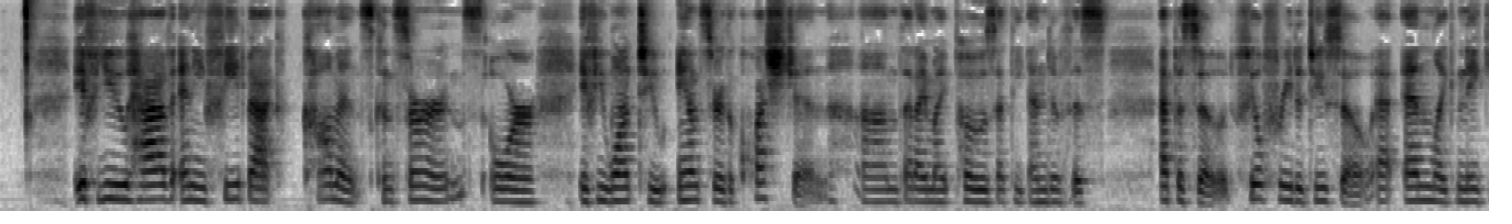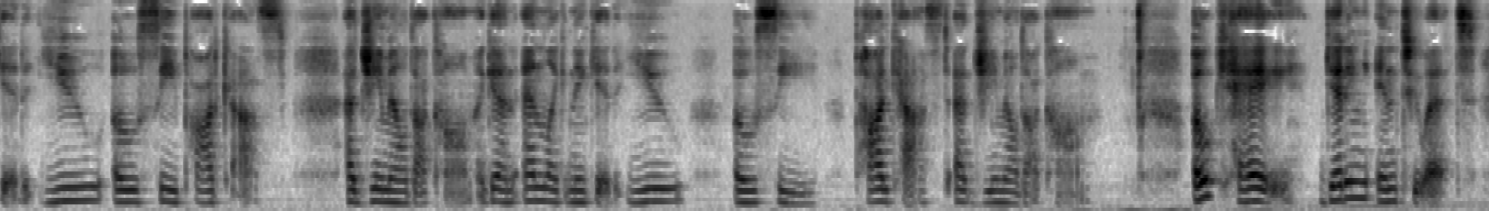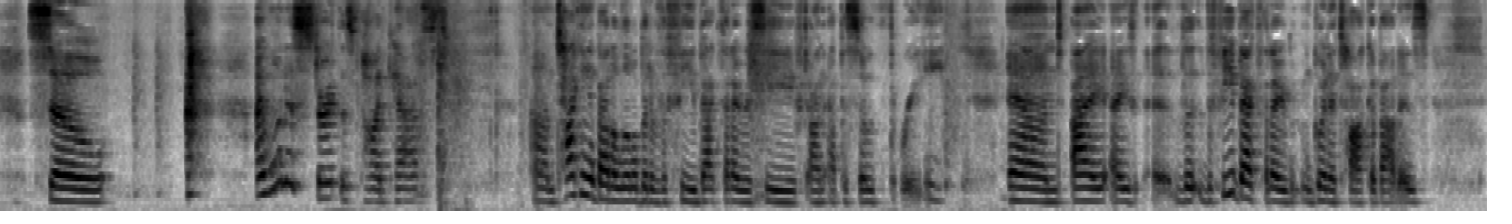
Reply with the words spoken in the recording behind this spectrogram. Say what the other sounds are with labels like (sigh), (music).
If you have any feedback, comments, concerns, or if you want to answer the question um, that I might pose at the end of this episode, feel free to do so at N like naked UOC podcast at gmail.com. Again, N like naked, U O C podcast at gmail.com. Okay, getting into it. So, (laughs) I want to start this podcast um, talking about a little bit of the feedback that I received on episode three. And I, I the, the feedback that I'm going to talk about is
